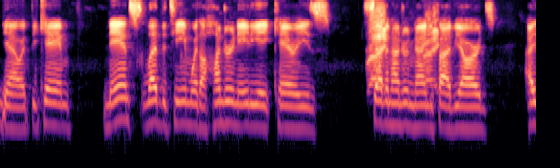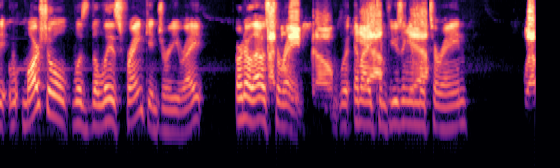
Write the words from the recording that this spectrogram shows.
You know, it became Nance led the team with 188 carries, Right, 795 yards. I Marshall was the Lisfranc injury, right? Or no, that was I Terrain. so. Am I Yeah, confusing him with Terrain? Well,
